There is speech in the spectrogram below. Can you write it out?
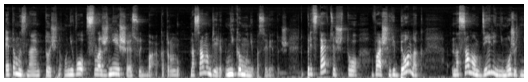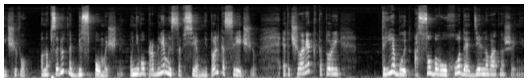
Это мы знаем точно. У него сложнейшая судьба, которую на самом деле никому не посоветуешь. Представьте, что ваш ребенок на самом деле не может ничего. Он абсолютно беспомощный. У него проблемы совсем, не только с речью. Это человек, который требует особого ухода и отдельного отношения.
